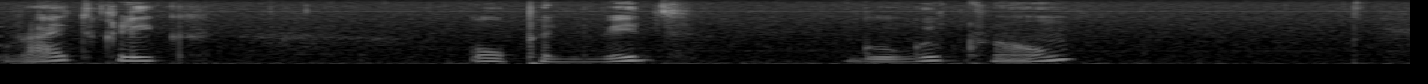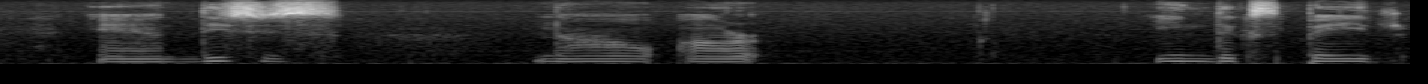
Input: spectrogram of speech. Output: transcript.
right click open with Google Chrome. And this is now our index page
